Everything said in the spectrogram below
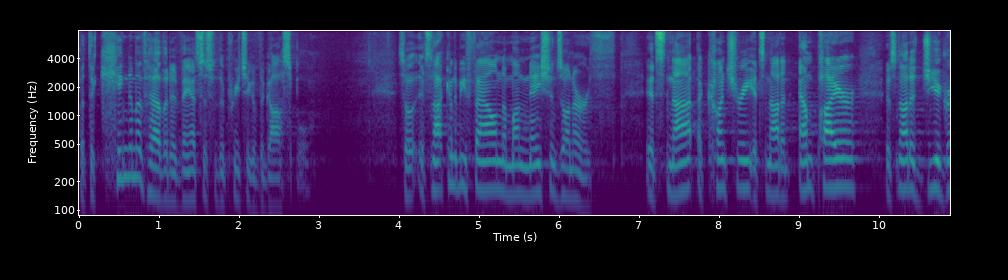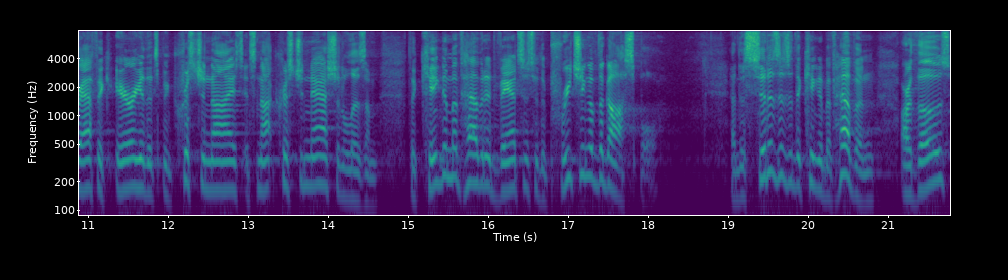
But the kingdom of heaven advances through the preaching of the gospel. So it's not going to be found among nations on earth. It's not a country, it's not an empire, it's not a geographic area that's been Christianized, it's not Christian nationalism. The kingdom of heaven advances through the preaching of the gospel. And the citizens of the kingdom of heaven are those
